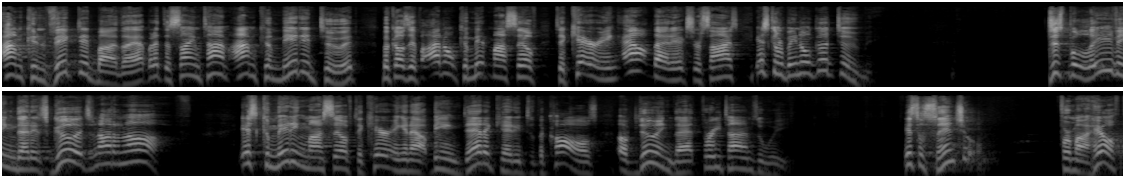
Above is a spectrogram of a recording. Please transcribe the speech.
I'm convicted by that, but at the same time, I'm committed to it because if I don't commit myself to carrying out that exercise, it's going to be no good to me. Just believing that it's good is not enough. It's committing myself to carrying it out, being dedicated to the cause of doing that three times a week. It's essential for my health.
